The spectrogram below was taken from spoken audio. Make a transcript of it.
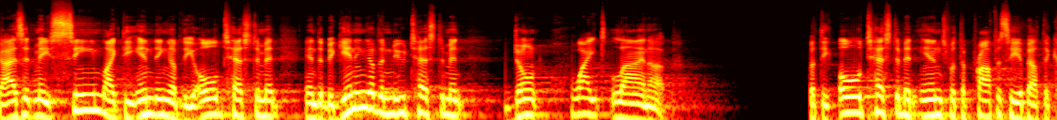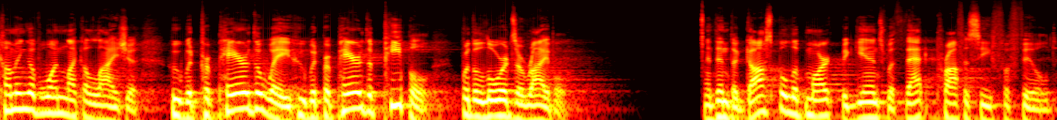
Guys, it may seem like the ending of the Old Testament and the beginning of the New Testament don't quite line up. But the Old Testament ends with the prophecy about the coming of one like Elijah, who would prepare the way, who would prepare the people for the Lord's arrival. And then the Gospel of Mark begins with that prophecy fulfilled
